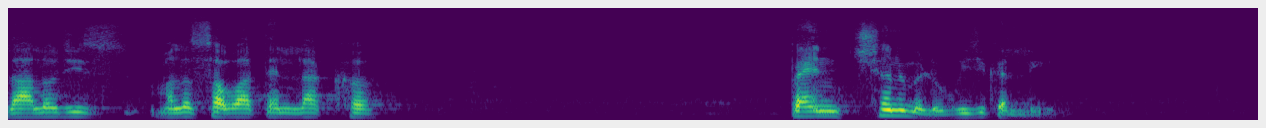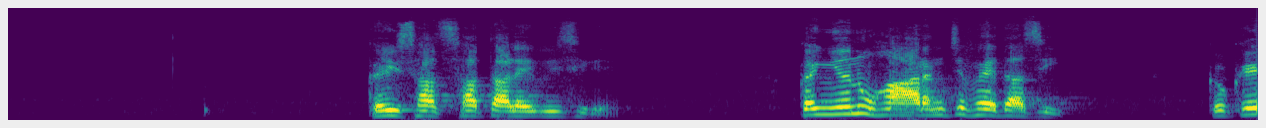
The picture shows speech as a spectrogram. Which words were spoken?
ਲਾ ਲਓ ਜੀ ਮਤਲਬ ਸਵਾ ਤਿੰਨ ਲੱਖ। ਪੈਨਸ਼ਨ ਮਿਲੂਗੀ ਜੀ ਕੱਲੀ। ਕਈ ਸੱਤ ਸੱਤ ਵਾਲੇ ਵੀ ਸੀਗੇ। ਕਈਆਂ ਨੂੰ ਹਾਰਨ 'ਚ ਫਾਇਦਾ ਸੀ, ਕਿਉਂਕਿ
